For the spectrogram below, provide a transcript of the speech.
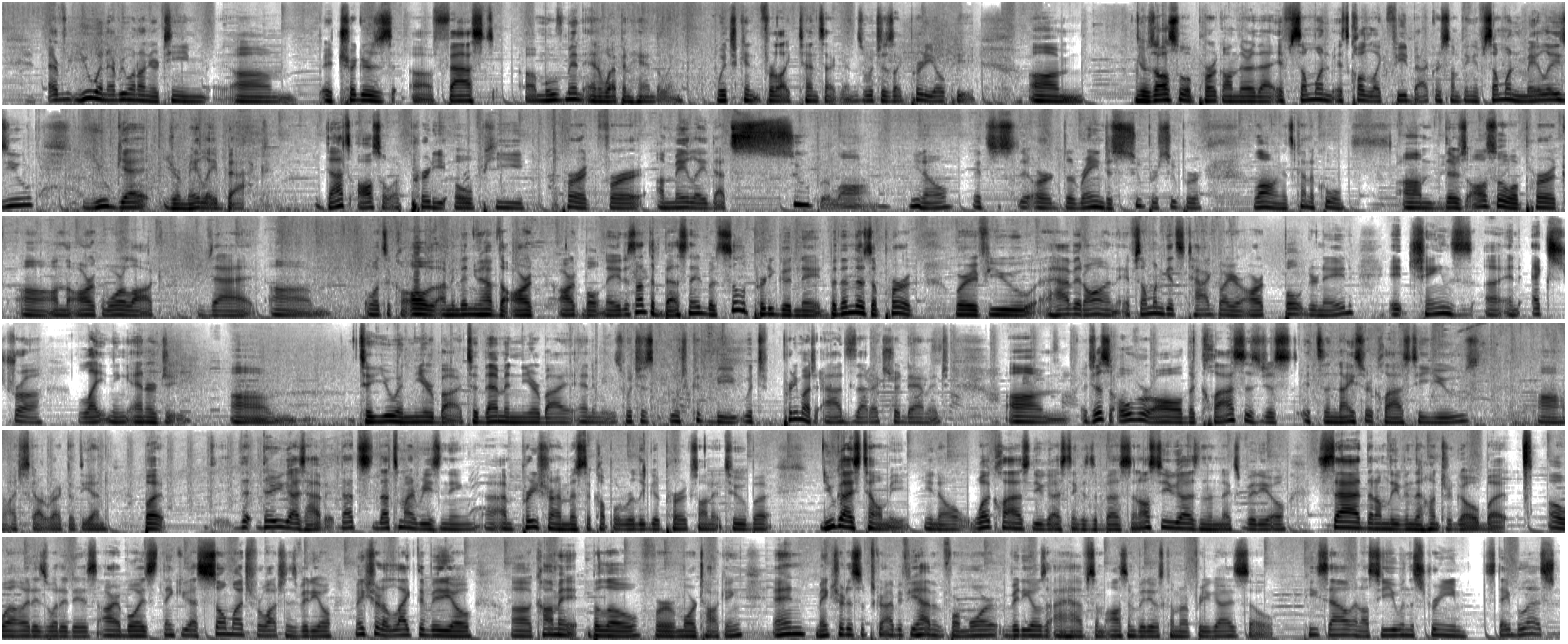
every you and everyone on your team, um, it triggers uh, fast uh, movement and weapon handling, which can for like 10 seconds, which is like pretty OP. Um, there's also a perk on there that if someone it's called like feedback or something if someone melees you you get your melee back that's also a pretty op perk for a melee that's super long. You know, it's or the range is super super long. It's kind of cool. Um, there's also a perk uh, on the Arc Warlock that um, what's it called? Oh, I mean, then you have the Arc Arc Bolt nade. It's not the best nade, but it's still a pretty good nade. But then there's a perk where if you have it on, if someone gets tagged by your Arc Bolt grenade, it chains uh, an extra lightning energy um, to you and nearby, to them and nearby enemies, which is which could be which pretty much adds that extra damage um just overall the class is just it's a nicer class to use um i just got wrecked at the end but th- there you guys have it. That's that's my reasoning. Uh, i'm pretty sure i missed a couple really good perks on it too but you guys tell me you know what class do you guys think is the best? And i'll see you guys in the next video. Sad that i'm leaving the hunter go but oh well it is what it is. All right boys thank you guys so much for watching this video. Make sure to like the video uh, comment below for more talking and make sure to subscribe if you haven't for more videos. I have some awesome videos coming up for you guys so peace out and i'll see you in the stream. Stay blessed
